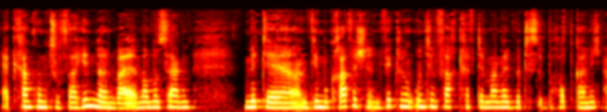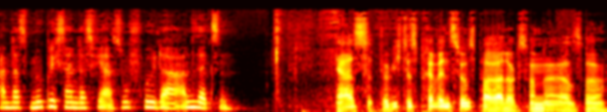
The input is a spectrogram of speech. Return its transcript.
Erkrankungen zu verhindern, weil man muss sagen, mit der demografischen Entwicklung und dem Fachkräftemangel wird es überhaupt gar nicht anders möglich sein, dass wir so früh da ansetzen. Ja, es ist wirklich das Präventionsparadoxon. Ne? Also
